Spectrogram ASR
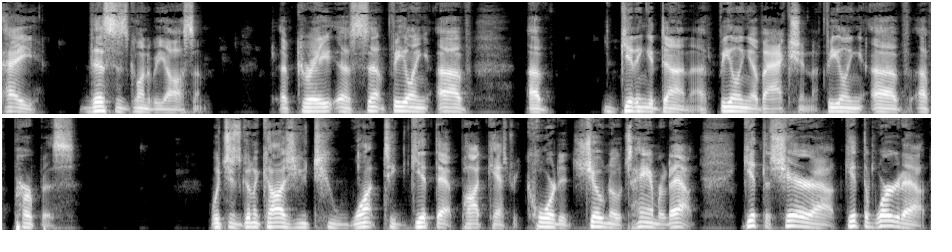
Hey, this is going to be awesome. A create a feeling of, of getting it done, a feeling of action, a feeling of, of purpose which is going to cause you to want to get that podcast recorded, show notes hammered out, get the share out, get the word out.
